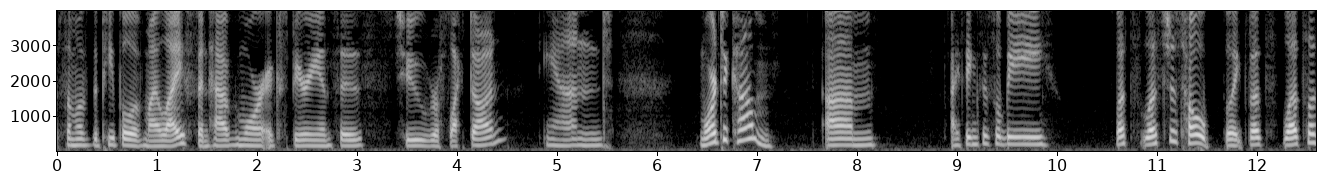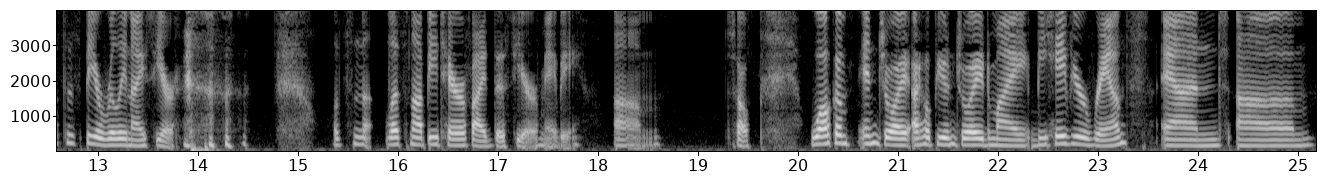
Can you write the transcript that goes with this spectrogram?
some of the people of my life and have more experiences to reflect on and more to come. Um, I think this will be let's let's just hope like let's let's let this be a really nice year. let's not let's not be terrified this year maybe. Um, so, welcome, enjoy. I hope you enjoyed my behavior rants and um,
